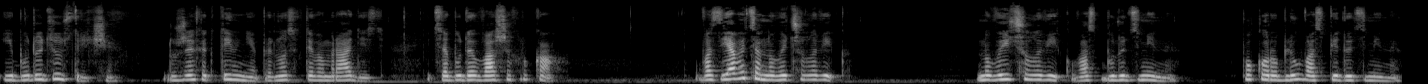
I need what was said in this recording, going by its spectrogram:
І будуть зустрічі, дуже ефективні, приносити вам радість, і це буде в ваших руках. У вас з'явиться новий чоловік. Новий чоловік, у вас будуть зміни. По кораблю у вас підуть зміни.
